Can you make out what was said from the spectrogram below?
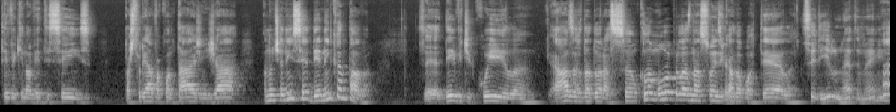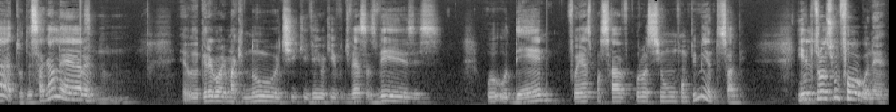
teve aqui em 96, pastoreava a contagem já, mas não tinha nem CD, nem cantava. É, David Quila, Asas da Adoração, clamou pelas nações É. Ricardo Portela. Cirilo, né, também. Ah, toda essa galera. É, O Gregório McNutt, que veio aqui diversas vezes. O, o Dan foi responsável por assim, um rompimento, sabe? E ele trouxe um fogo, né?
